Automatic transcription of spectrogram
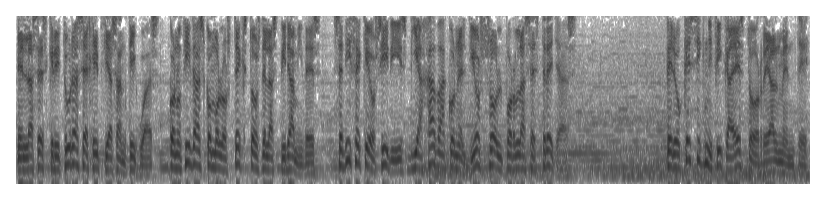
En las escrituras egipcias antiguas, conocidas como los textos de las pirámides, se dice que Osiris viajaba con el dios Sol por las estrellas. Pero ¿qué significa esto realmente?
